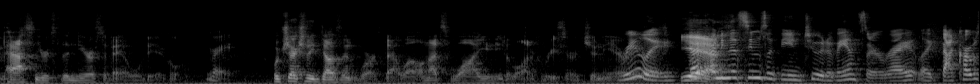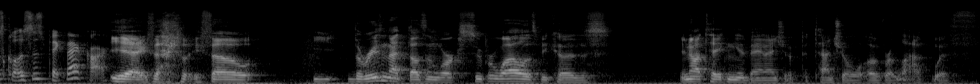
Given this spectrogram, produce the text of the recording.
passenger to the nearest available vehicle Right. which actually doesn't work that well, and that's why you need a lot of research in the area. Really? That- Yeah. I mean, that seems like the intuitive answer, right? Like that car was closest, pick that car. Yeah, exactly. So the reason that doesn't work super well is because you're not taking advantage of potential overlap with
